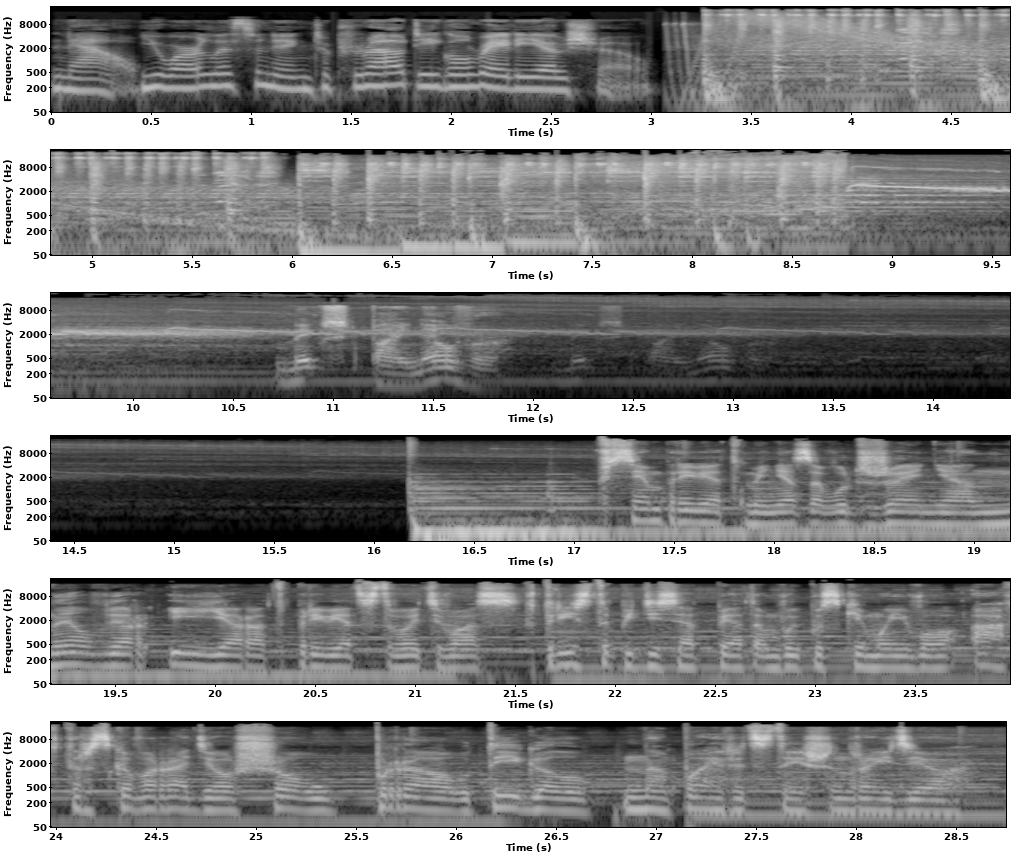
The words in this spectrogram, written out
Now you are listening to Proud Eagle Radio Show. Mixed by Nelver. Всем привет, меня зовут Женя Нелвер, и я рад приветствовать вас в 355-м выпуске моего авторского радиошоу Proud Eagle на Pirate Station Radio.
